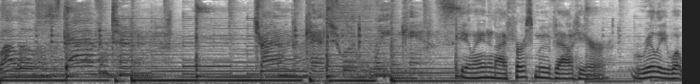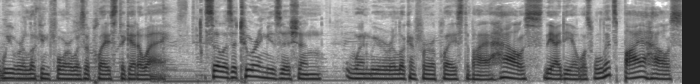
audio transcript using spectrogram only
Swallows dive and turn, trying to catch what we can see. Elaine and I first moved out here. Really, what we were looking for was a place to get away. So, as a touring musician, when we were looking for a place to buy a house, the idea was, well, let's buy a house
